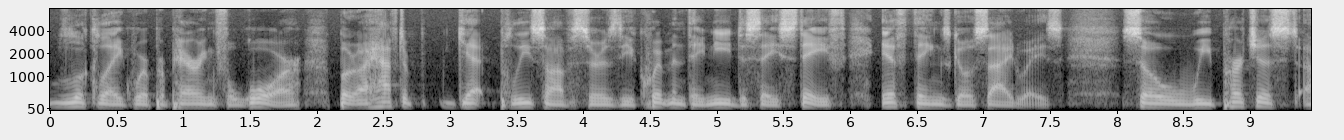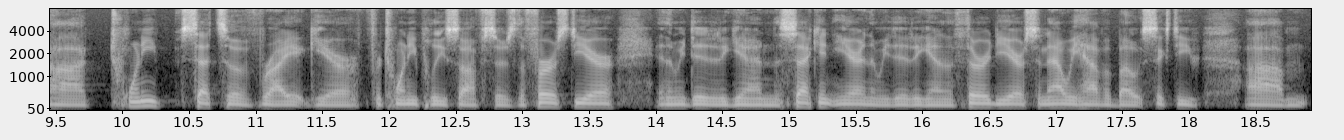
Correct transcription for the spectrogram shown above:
look like we're preparing for war, but I have to get police officers the equipment they need to stay safe if things go sideways. So we purchased uh, 20 sets of riot gear for 20 police officers the first year, and then we did it again the second year, and then we did it again the third year. So now we have about 60 um,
